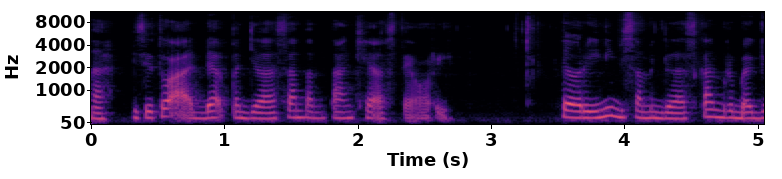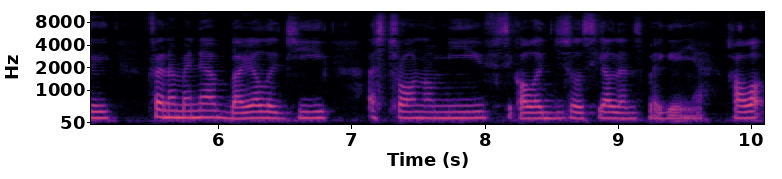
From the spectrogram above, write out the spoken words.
Nah, di situ ada penjelasan tentang chaos theory. Teori ini bisa menjelaskan berbagai fenomena biologi, astronomi, psikologi sosial, dan sebagainya. Kalau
